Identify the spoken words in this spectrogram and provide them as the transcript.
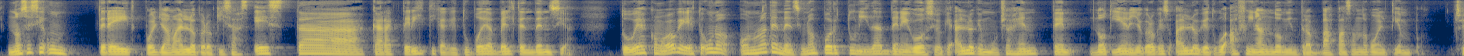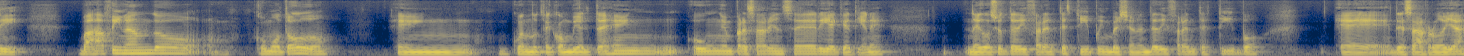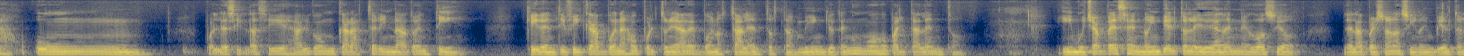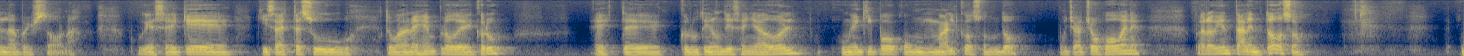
no sé si un trait por llamarlo, pero quizás esta característica que tú podías ver tendencia tú ves como, ok, esto es uno, una tendencia, una oportunidad de negocio, que es algo que mucha gente no tiene. Yo creo que es algo que tú vas afinando mientras vas pasando con el tiempo. Sí, vas afinando como todo en cuando te conviertes en un empresario en serie que tiene negocios de diferentes tipos, inversiones de diferentes tipos, eh, desarrollas un, por decirlo así, es algo, un carácter innato en ti que identifica buenas oportunidades, buenos talentos también. Yo tengo un ojo para el talento. Y muchas veces no invierto en la idea del negocio de la persona, sino invierto en la persona. Porque sé que quizás este es su... Te voy a dar ejemplo de Cruz. Este, Cruz tiene un diseñador, un equipo con Marco, son dos muchachos jóvenes, pero bien talentosos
